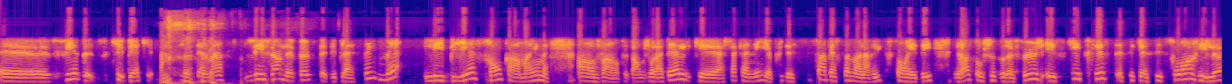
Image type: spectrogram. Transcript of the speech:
euh, vide du Québec. Parce qu'évidemment, les gens ne peuvent se déplacer, mais les billets seront quand même en vente. Donc, je vous rappelle qu'à chaque année, il y a plus de 600 personnes dans la rue qui sont aidées grâce au show du refuge. Et ce qui est triste, c'est que ces soirées-là,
